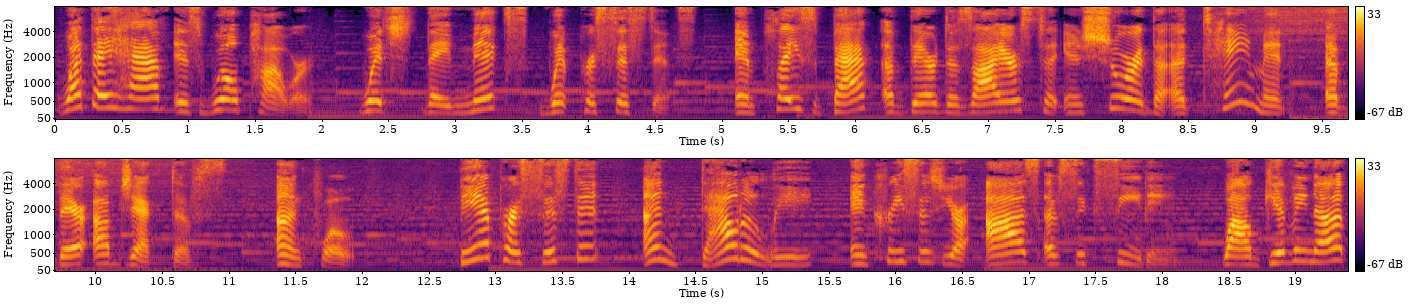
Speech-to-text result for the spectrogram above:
What they have is willpower, which they mix with persistence and place back of their desires to ensure the attainment of their objectives. Unquote. Being persistent undoubtedly increases your odds of succeeding, while giving up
